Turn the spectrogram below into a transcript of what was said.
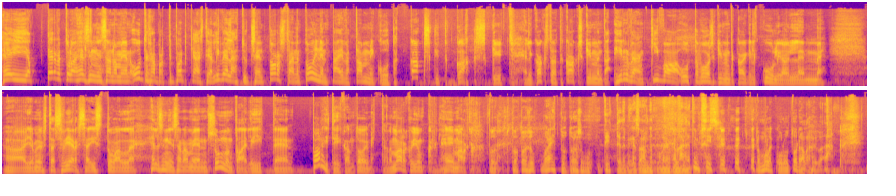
Hei ja tervetuloa Helsingin Sanomien uutisraporttipodcast ja live-lähetykseen torstaina toinen päivä tammikuuta 2020. Eli 2020. Hirveän kivaa uutta vuosikymmentä kaikille kuulijoillemme ja myös tässä vieressä istuvalle Helsingin Sanomien sunnuntailiitteen politiikan toimittajalle Marko Junkkarille. Hei Marko. To, to, sun, vaihtuu toi sun titteli, mikä sä annat mulle joka lähetyksessä. No mulle kuuluu todella hyvää.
